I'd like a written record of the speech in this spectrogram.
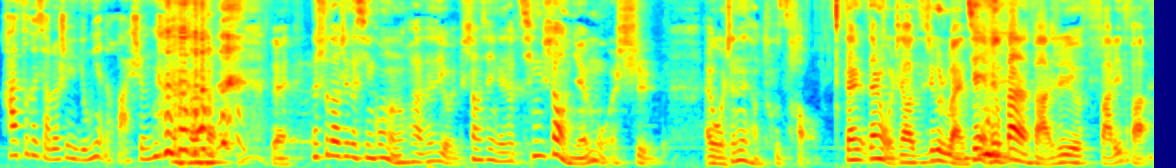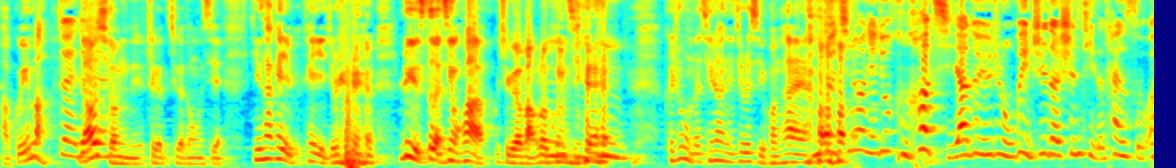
哈斯和小乐是永远的华生。对。那说到这个新功能的话，它有上线一个叫青少年模式。哎，我真的想吐槽，但是但是我知道这个软件也没有办法，就是有法律的法法规嘛，对对对要求你的这个这个东西，因为它可以可以就是 绿色净化这个网络空间。嗯 可是我们的青少年就是喜欢看呀。对青少年就很好奇呀、对于这种未知的身体的探索。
